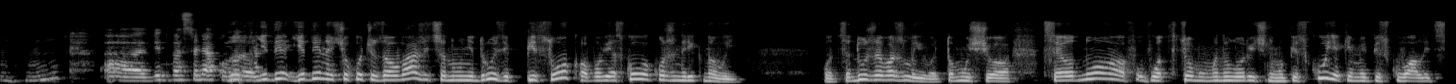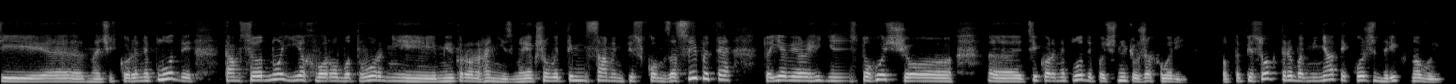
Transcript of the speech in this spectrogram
Угу. А, Від Василя ну, коментар... Єди, Єдине, що хочу зауважити, шановні друзі, пісок обов'язково кожен рік новий. Це дуже важливо, тому що все одно от в цьому минулорічному піску, яким ми піскували ці е, значить, коренеплоди, там все одно є хвороботворні мікроорганізми. Якщо ви тим самим піском засипете, то є вірогідність того, що е, ці коренеплоди почнуть уже хворіти. Тобто пісок треба міняти кожен рік новий.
